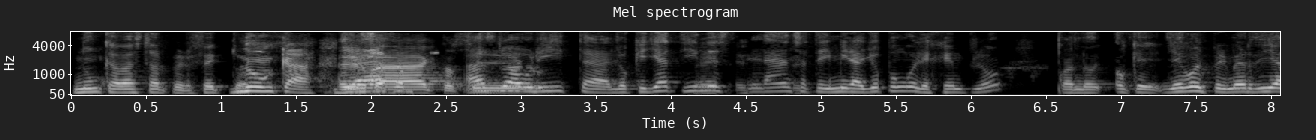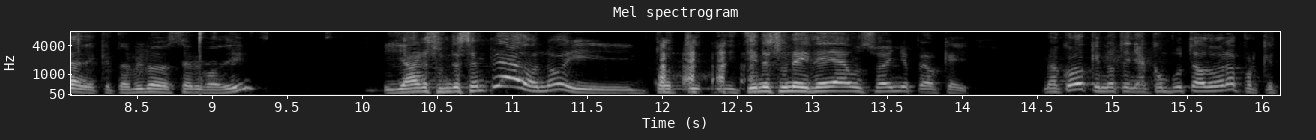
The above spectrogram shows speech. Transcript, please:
Nunca va a estar perfecto. Nunca. Ya. Exacto, sí. Hazlo güey. ahorita. Lo que ya tienes, Sí, sí, sí. lánzate. Y mira, yo pongo el ejemplo cuando, ok, llego el primer día de que termino de ser Godín y ya eres un desempleado, ¿no? Y, y tienes una idea, un sueño, pero ok. Me acuerdo que no tenía computadora porque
